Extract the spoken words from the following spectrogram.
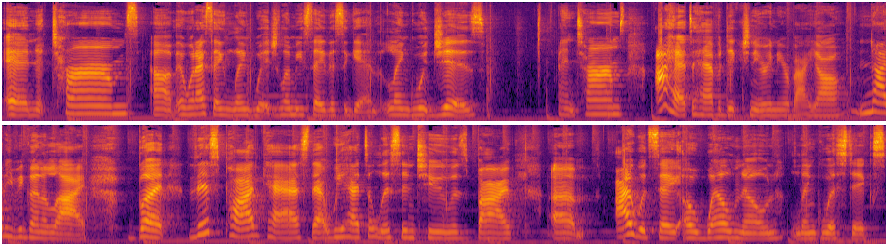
and terms, um, and when I say language, let me say this again languages and terms. I had to have a dictionary nearby, y'all. Not even gonna lie. But this podcast that we had to listen to is by, um, I would say, a well known linguistics.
